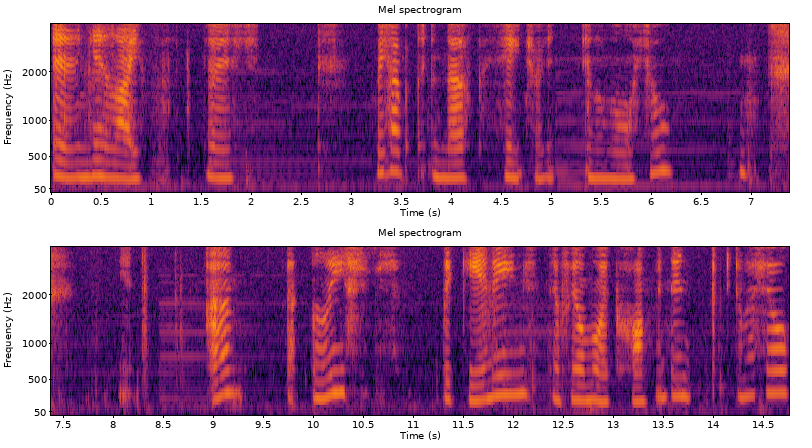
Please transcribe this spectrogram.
And get a life, because we have enough hatred in the world, so yeah. I'm at least beginning to feel more confident in myself.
